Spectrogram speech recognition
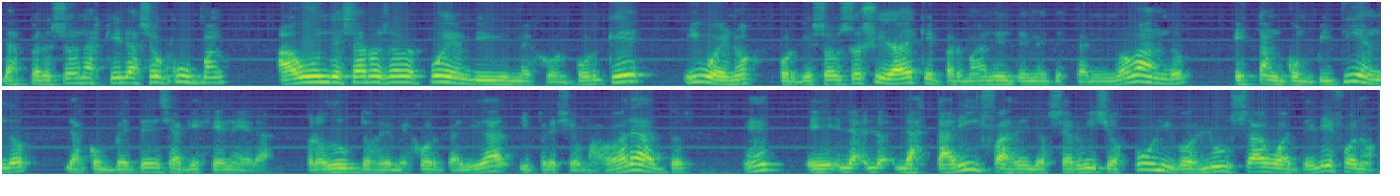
las personas que las ocupan, aún desarrolladas, pueden vivir mejor. ¿Por qué? Y bueno, porque son sociedades que permanentemente están innovando, están compitiendo, la competencia que genera productos de mejor calidad y precios más baratos. ¿eh? Eh, la- las tarifas de los servicios públicos, luz, agua, teléfono,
